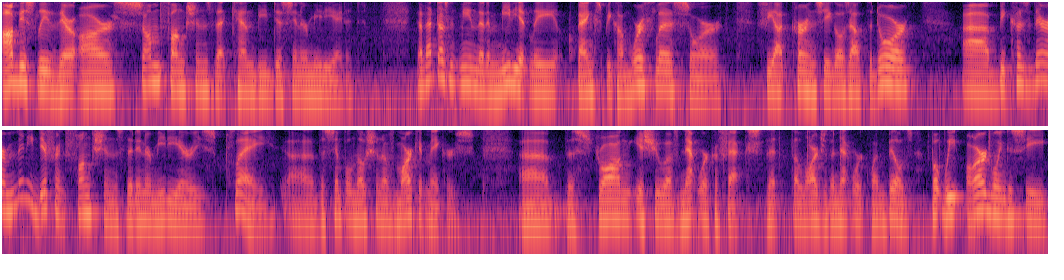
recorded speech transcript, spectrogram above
obviously, there are some functions that can be disintermediated. Now, that doesn't mean that immediately banks become worthless or fiat currency goes out the door, uh, because there are many different functions that intermediaries play. Uh, the simple notion of market makers, uh, the strong issue of network effects that the larger the network one builds. But we are going to see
